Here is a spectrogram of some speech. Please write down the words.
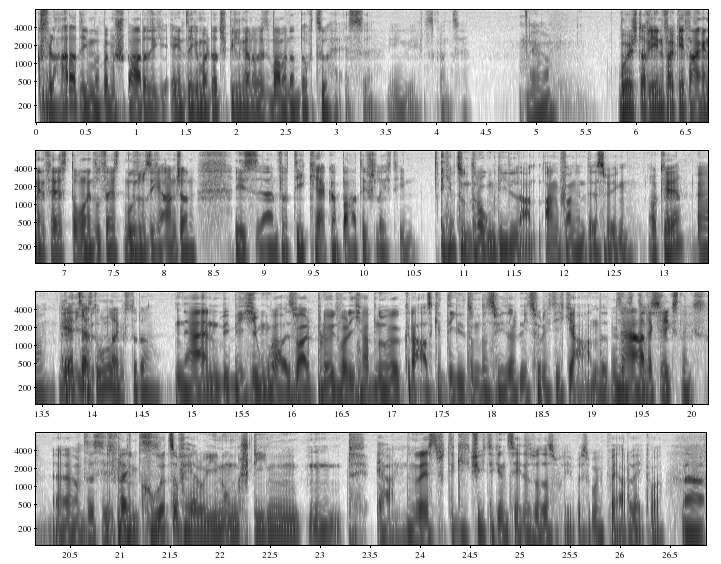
gefladert immer beim Spar, dass ich endlich mal dort spielen kann, aber es war mir dann doch zu heiß, äh, irgendwie, das Ganze. ja. Wurscht, auf jeden Fall Gefangenenfest, Donauinselfest, muss man sich anschauen, ist einfach die Kerkerparty schlechthin. Ich habe zum Drogendeal an, angefangen deswegen. Okay? Ja. Jetzt ich, erst unlängst, oder? Nein, wie, wie ich jung war. Aber es war halt blöd, weil ich habe nur Gras gedealt und das wird halt nicht so richtig geahndet. Na, da das, kriegst du nichts. Ja. Das ist ich bin kurz auf Heroin umgestiegen. und, Ja, den Rest, die Geschichte kennen Sie, das war das, wo ich ein paar Jahre weg war. Ja.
